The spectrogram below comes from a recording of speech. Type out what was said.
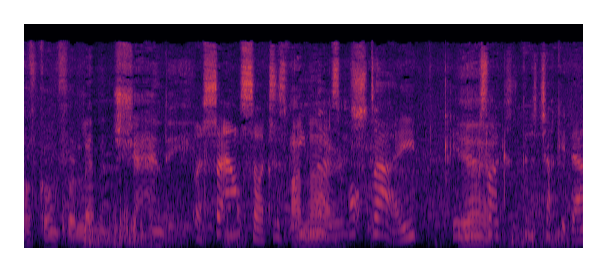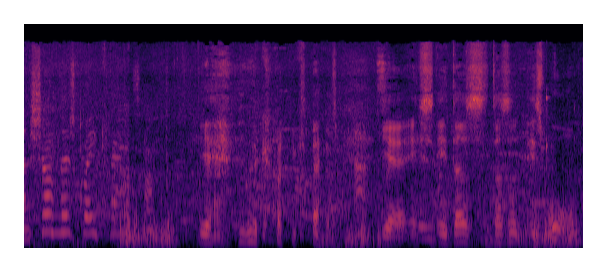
I've gone for a lemon shandy. I sat outside because I even though know, it's a it's- hot day, it Yeah. looks like it's going to chuck it down. Show them those grey clouds, hon. Yeah, the grey clouds. Yeah, it's, it does doesn't it's warm,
